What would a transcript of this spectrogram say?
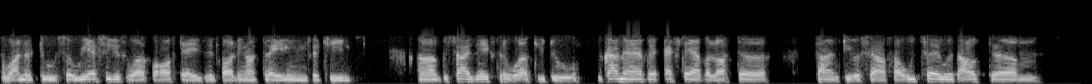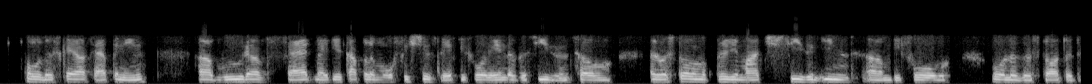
one or two. So we actually just work off days regarding our training routine. Uh, besides the extra work you do, you kind of have actually have a lot of time to yourself. I would say without um, all this chaos happening, uh, we would have had maybe a couple of more fixtures left before the end of the season. So it was still pretty much season in um, before all of this started.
